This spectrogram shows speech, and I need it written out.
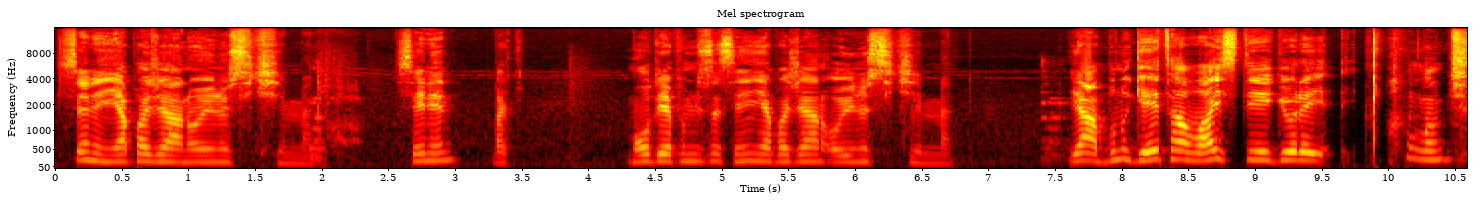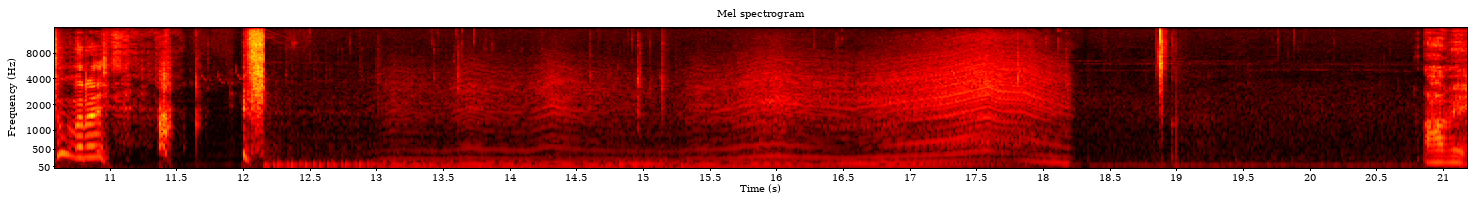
Senin yapacağın oyunu sikeyim ben. Senin bak mod yapımcısı senin yapacağın oyunu sikeyim ben. Ya bunu GTA Vice diye göre Allah'ım çıldıracağım. Abi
